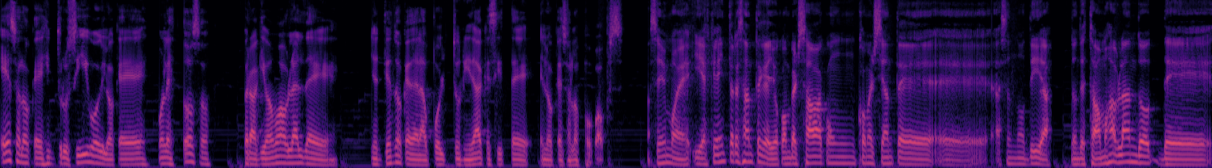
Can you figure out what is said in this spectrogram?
eso es lo que es intrusivo y lo que es molestoso. Pero aquí vamos a hablar de, yo entiendo que de la oportunidad que existe en lo que son los pop-ups. Así mismo es. Y es que es interesante que yo conversaba con un comerciante eh, hace unos días donde estábamos hablando de,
